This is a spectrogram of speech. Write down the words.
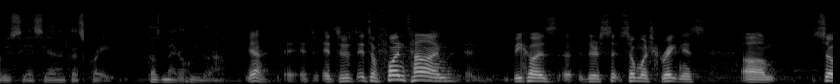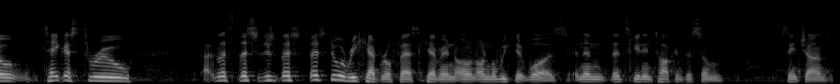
WCAC. I think that's great. Doesn't matter who you are. Yeah, it's it's it's a fun time because uh, there's so- so much greatness. Um, so take us through. Uh, let's let's just let's let's do a recap real fast, Kevin, on, on the week that was, and then let's get in talking to some St. John's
